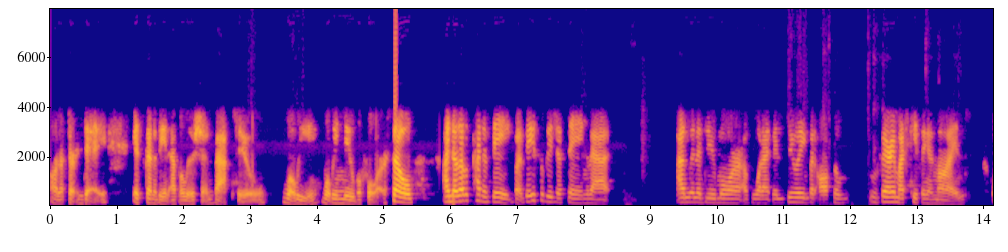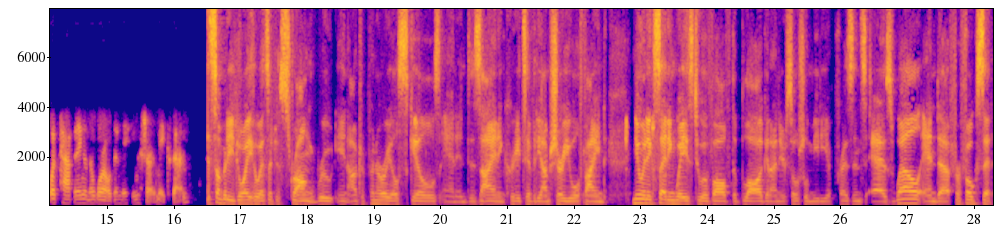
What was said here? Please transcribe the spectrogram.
on a certain day it's going to be an evolution back to what we what we knew before. So I know that was kind of vague, but basically just saying that I'm going to do more of what I've been doing, but also very much keeping in mind what's happening in the world and making sure it makes sense. As somebody, Joy, who has such a strong root in entrepreneurial skills and in design and creativity, I'm sure you will find new and exciting ways to evolve the blog and on your social media presence as well. And uh, for folks that,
